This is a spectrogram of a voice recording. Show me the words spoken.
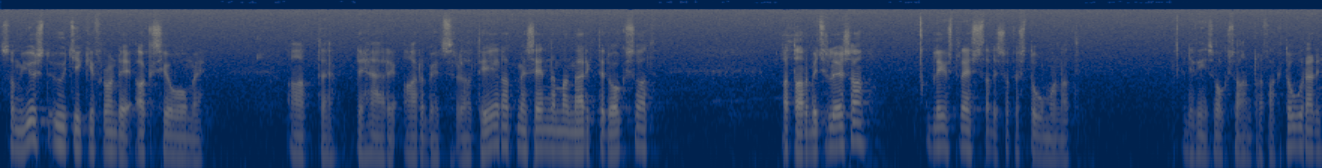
som just utgick ifrån det axiomet att eh, det här är arbetsrelaterat. Men sen när man märkte det också att, att arbetslösa blev stressade så förstod man att det finns också andra faktorer.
